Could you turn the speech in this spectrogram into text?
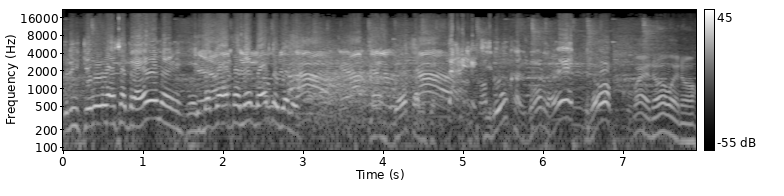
Yo le dije, ¿qué me vas a traer? Me dijo, ¿y vos qué vas a poner gordo? Yo le dije, yo, dale, ciruja el gordo, este, loco. Bueno, bueno.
